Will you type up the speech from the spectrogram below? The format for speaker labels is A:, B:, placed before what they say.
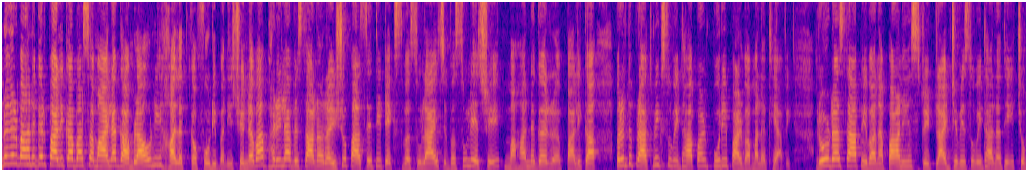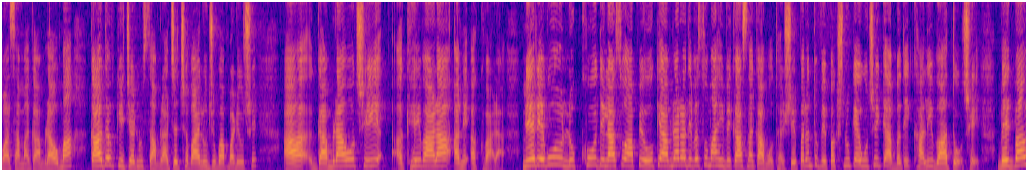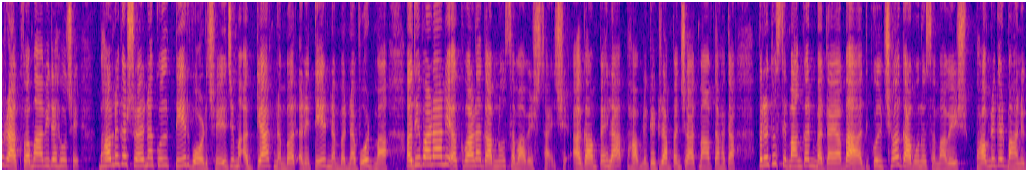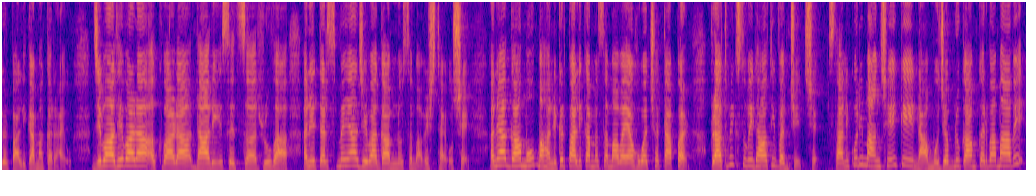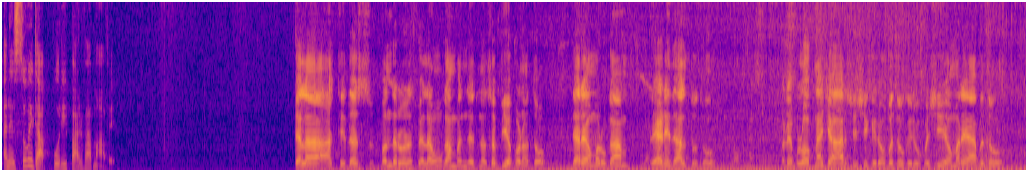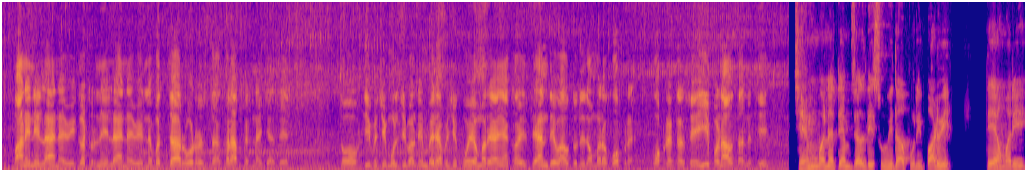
A: ભાવનગર મહાનગરપાલિકામાં સમાયેલા ગામડાઓની હાલત કફોડી બની છે. નવા ભરેલા વિસ્તારના રહીશો પાસેથી ટેક્સ વસૂલાય વસૂલે છે મહાનગરપાલિકા, પરંતુ પ્રાથમિક સુવિધા પણ પૂરી પાડવામાં નથી આવી. રોડ રસ્તા, પીવાના પાણી, સ્ટ્રીટ લાઇટ જેવી સુવિધા નથી. ચોમાસામાં ગામડાઓમાં કાદવ કીચડનું સામ્રાજ્ય છવાયેલું જોવા મળ્યું છે. આ ગામડાઓ છે અઘેવાડા અને અકવાડા. મેયર એવો લુખ્ખો દિલાસો આપ્યો કે આવનારા દિવસોમાં અહીં વિકાસના કામો થશે, પરંતુ વિપક્ષનું કહેવું છે કે આ બધી ખાલી વાતો છે. ભેદભાવ રાખવામાં આવી રહ્યો છે. ભાવનગર શહેરના કુલ તેર વોર્ડ છે, જેમાં અગિયાર નંબર અને તેર નંબરના વોર્ડમાં અધેવાડા અને અકવાડા ગામનો સમાવેશ થાય છે. આ ગામ પહેલા ભાવનગર ગ્રામ પંચાયતમાં આવતા હતા, પરંતુ સીમાંકન બદલાયા બાદ કુલ છ ગામોનો સમાવેશ ભાવનગર મહાનગરપાલિકામાં કરાયો, જેમાં અધેવાડા અકવાડા, નારી સિદ્સર રૂવા અને તરસમૈયા જેવા ગામનો સમાવેશ થયો છે. અને આ ગામો મહાનગરપાલિકામાં સમાવાયા હોવા છતાં પણ પ્રાથમિક સુવિધાઓથી વંચિત છે. સ્થાનિકોની માંગ છે કે નામ મુજબનું કામ કરવામાં આવે અને સુવિધા પૂરી પાડવામાં આવે.
B: પહેલાં આજથી દસ, પંદર વર્ષ પહેલાં હું ગ્રામ પંચાયતનો સભ્ય પણ હતો. ત્યારે અમારું ગામ રેડી જ હાલતું હતું. અને બ્લોક નાખ્યા, આરસીસી કર્યો, બધું કર્યું. પછી અમારે આ બધું પાણીની લાઈન આવી, ગટરની લાઈન આવી એટલે બધા રોડ રસ્તા ખરાબ કરી નાખ્યા છે. તો તે પછી મ્યુનિસિપાલિટીમાં ભર્યા પછી કોઈ અમારે અહીંયા કોઈ ધ્યાન દેવા આવતું નથી. અમારા કોપરે, કોપરેટર છે એ પણ આવતા નથી.
C: જેમ બને તેમ જલ્દી સુવિધા પૂરી પાડવી, તે અમારી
